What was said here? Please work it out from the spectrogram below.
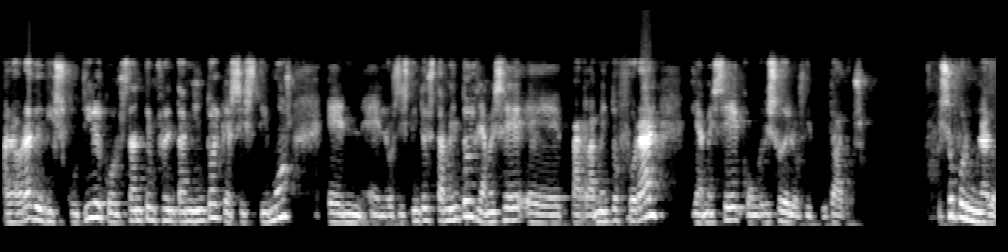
a la hora de discutir el constante enfrentamiento al que asistimos en, los distintos estamentos, llámese eh, Parlamento Foral, llámese Congreso de los Diputados. Eso por un lado.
